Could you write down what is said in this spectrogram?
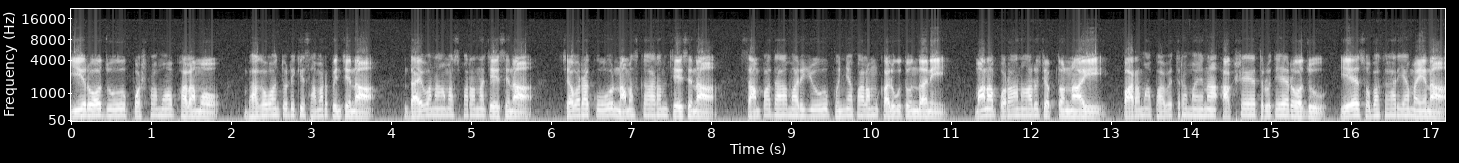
ఈ రోజు పుష్పమో ఫలమో భగవంతుడికి సమర్పించిన దైవనామస్మరణ చేసిన చివరకు నమస్కారం చేసిన సంపద మరియు పుణ్యఫలం కలుగుతుందని మన పురాణాలు చెప్తున్నాయి. పరమ పవిత్రమైన అక్షయ తృతీయ రోజు ఏ శుభకార్యమైనా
